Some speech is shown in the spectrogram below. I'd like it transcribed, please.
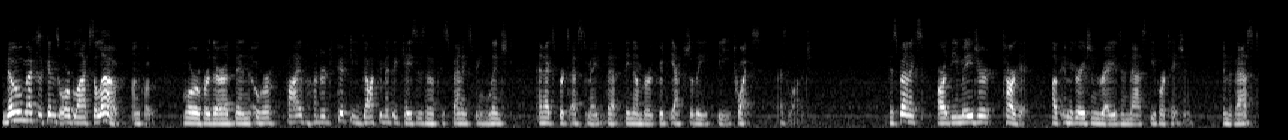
no Mexicans or blacks allowed, unquote. Moreover, there have been over 550 documented cases of Hispanics being lynched, and experts estimate that the number could actually be twice as large. Hispanics are the major target of immigration raids and mass deportation. In the past,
